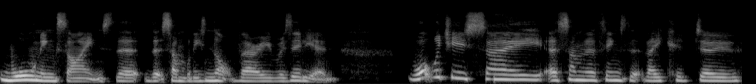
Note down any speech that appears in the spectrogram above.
warning signs that that somebody's not very resilient, what would you say are some of the things that they could do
